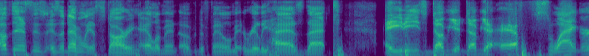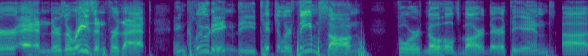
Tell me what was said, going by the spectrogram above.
of this is is a, definitely a starring element of the film. It really has that 80s WWF swagger, and there's a reason for that, including the titular theme song for No Holds Barred there at the end. Uh,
